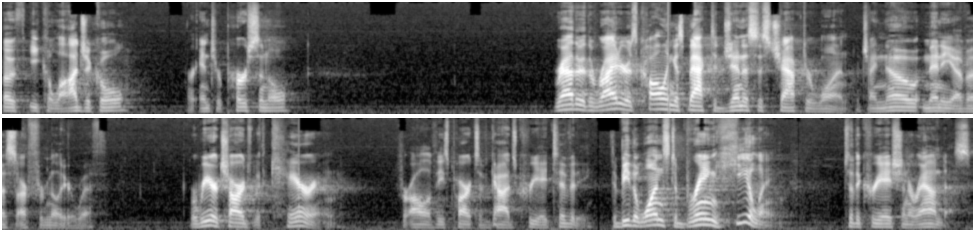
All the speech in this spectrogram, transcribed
both ecological or interpersonal. Rather, the writer is calling us back to Genesis chapter 1, which I know many of us are familiar with, where we are charged with caring for all of these parts of God's creativity, to be the ones to bring healing to the creation around us.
